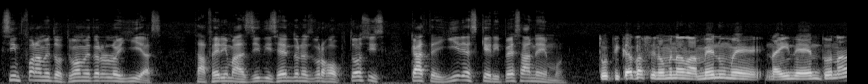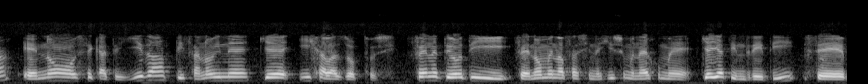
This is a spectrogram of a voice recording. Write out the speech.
σύμφωνα με το τμήμα μετεωρολογίας. Θα φέρει μαζί της έντονες βροχοπτώσεις, καταιγίδες και ρηπές ανέμων. Τοπικά τα φαινόμενα αναμένουμε να είναι έντονα, ενώ σε καταιγίδα πιθανό είναι και η χαλαζόπτωση. Φαίνεται ότι φαινόμενα θα συνεχίσουμε να έχουμε και για την Τρίτη σε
